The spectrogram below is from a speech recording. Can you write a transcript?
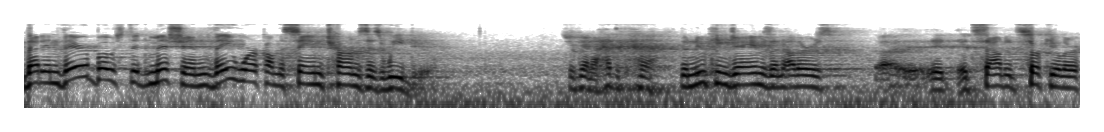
that in their boasted mission they work on the same terms as we do. So again, I had to, the New King James and others, uh, it, it, sounded circular.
